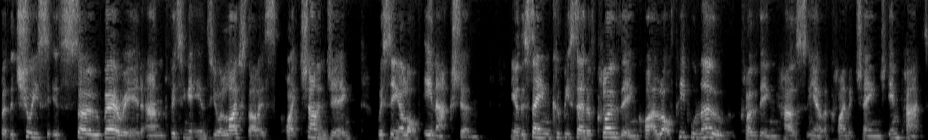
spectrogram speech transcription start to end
but the choice is so varied and fitting it into your lifestyle is quite challenging. We're seeing a lot of inaction. You know, the same could be said of clothing. Quite a lot of people know clothing has, you know, a climate change impact,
